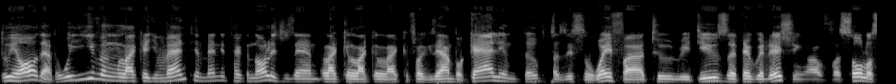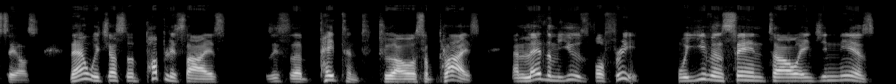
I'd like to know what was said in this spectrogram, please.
doing all that. We even like invented many technologies and like like like for example, gallium doped this wafer to reduce the degradation of solar cells. Then we just publicize this uh, patent to our suppliers and let them use for free. We even sent our engineers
